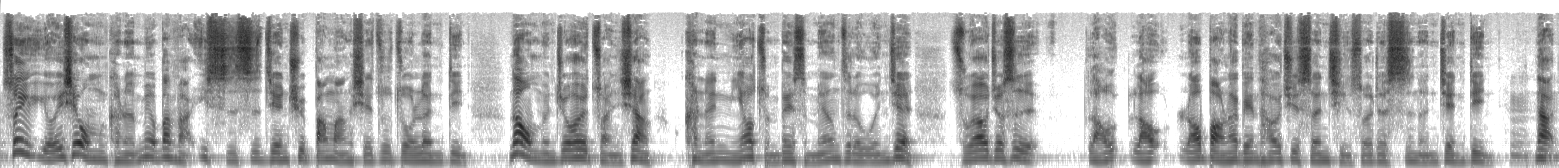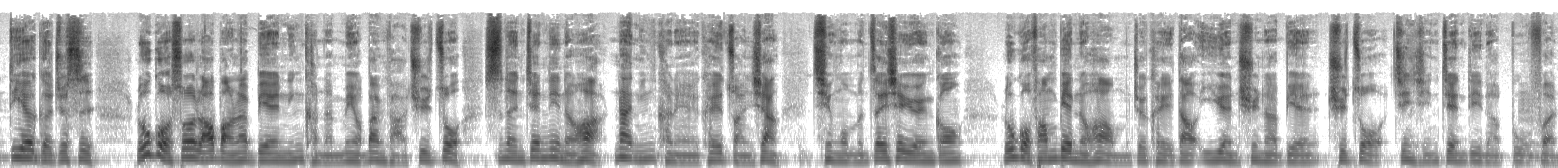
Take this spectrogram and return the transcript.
所以有一些我们可能没有办法一时之间去帮忙协助做认定，那我们就会转向，可能你要准备什么样子的文件，主要就是。劳劳劳保那边他会去申请所谓的失能鉴定。那第二个就是，如果说劳保那边您可能没有办法去做失能鉴定的话，那您可能也可以转向，请我们这些员工，如果方便的话，我们就可以到医院去那边去做进行鉴定的部分。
